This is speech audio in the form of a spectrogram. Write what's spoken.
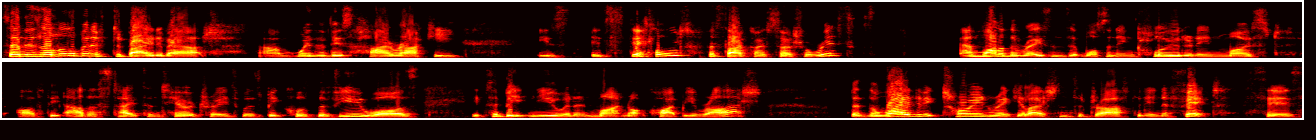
So there's a little bit of debate about um, whether this hierarchy is, is settled for psychosocial risks. And one of the reasons it wasn't included in most of the other states and territories was because the view was it's a bit new and it might not quite be right. But the way the Victorian regulations are drafted, in effect, says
